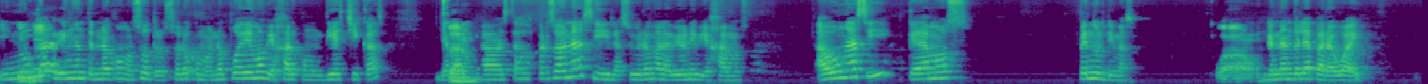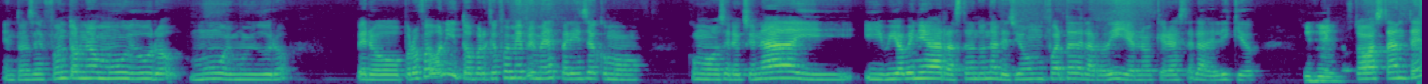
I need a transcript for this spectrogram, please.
y nunca Ujú. habían entrenado con nosotros. Solo como no podíamos viajar con 10 chicas, llamaron a estas dos personas y las subieron al avión y viajamos. Aún así, quedamos penúltimas, Wow. ganándole a Paraguay. Entonces fue un torneo muy duro, muy, muy duro, pero, pero fue bonito porque fue mi primera experiencia como, como seleccionada y, y yo venía arrastrando una lesión fuerte de la rodilla, ¿no? Que era esta, la de líquido. Ujú. costó bastante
